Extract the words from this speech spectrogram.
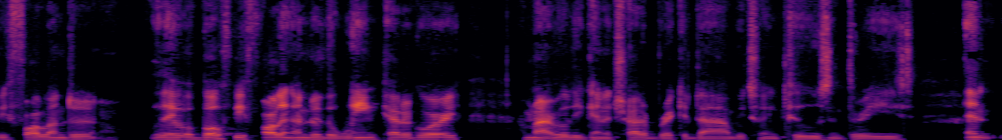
be fall under. They will both be falling under the wing category. I'm not really going to try to break it down between twos and threes. And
